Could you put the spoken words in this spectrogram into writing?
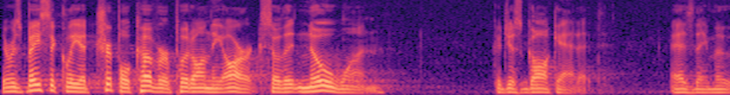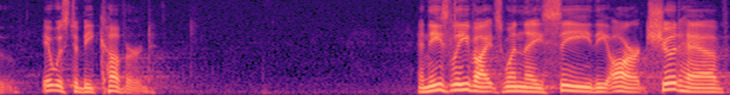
there was basically a triple cover put on the ark so that no one could just gawk at it as they moved. It was to be covered. And these Levites, when they see the ark, should have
